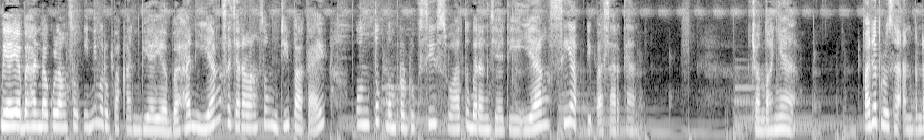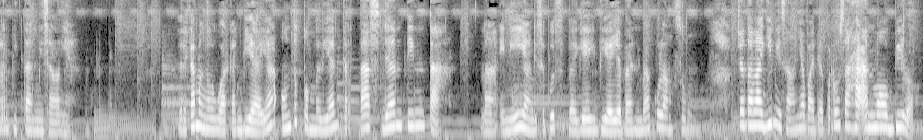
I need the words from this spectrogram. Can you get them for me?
Biaya bahan baku langsung ini merupakan biaya bahan yang secara langsung dipakai untuk memproduksi suatu barang jadi yang siap dipasarkan. Contohnya, pada perusahaan penerbitan misalnya, mereka mengeluarkan biaya untuk pembelian kertas dan tinta. Nah, ini yang disebut sebagai biaya bahan baku langsung. Contoh lagi misalnya pada perusahaan mobil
